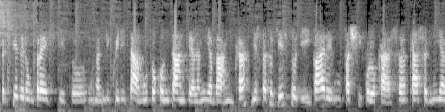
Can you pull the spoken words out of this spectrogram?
per chiedere un prestito, una liquidità mutuo contante alla mia banca, mi è stato chiesto di fare un fascicolo casa, casa di mia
